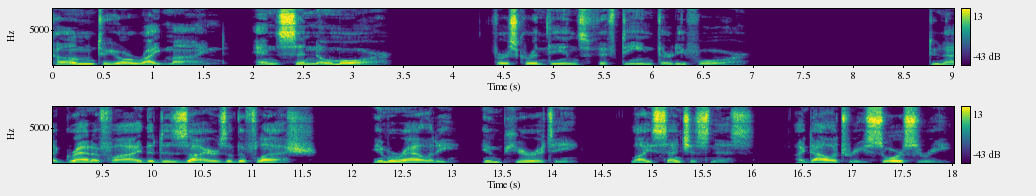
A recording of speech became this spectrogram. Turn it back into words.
Come to your right mind and sin no more. 1 Corinthians 15:34. Do not gratify the desires of the flesh, immorality, impurity, licentiousness, idolatry, sorcery,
